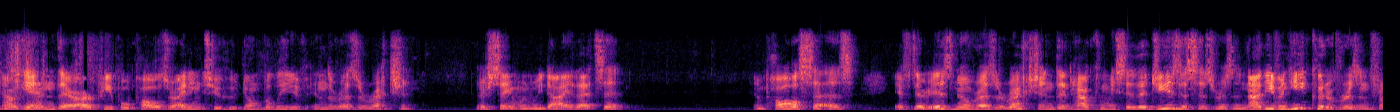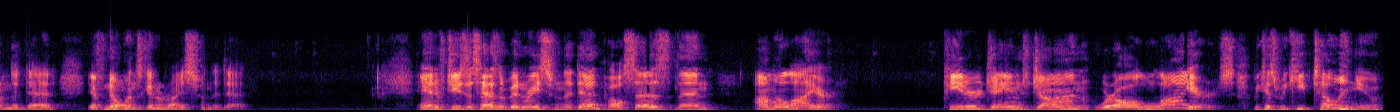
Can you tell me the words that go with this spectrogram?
Now, again, there are people Paul's writing to who don't believe in the resurrection. They're saying when we die, that's it. And Paul says if there is no resurrection, then how can we say that Jesus has risen? Not even he could have risen from the dead if no one's going to rise from the dead. And if Jesus hasn't been raised from the dead, Paul says, then I'm a liar. Peter, James, John, we're all liars because we keep telling you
